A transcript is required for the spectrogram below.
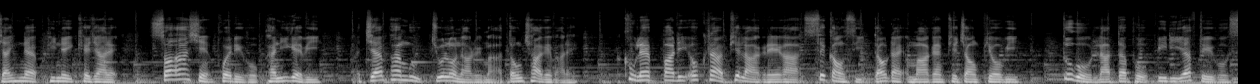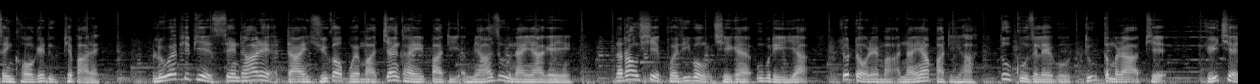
ရိုက်နှက်ဖိနှိပ်ခဲ့ကြတဲ့စွမ်းအားရှင်အဖွဲ့တွေကိုဖန်တီးခဲ့ပြီးအကြမ်းဖက်မှုကျူးလွန်တာတွေမှာအတုံးချခဲ့ပါတယ်။အခုလဲပါတီဥက္ကဋ္ဌဖြစ်လာကလေးကစစ်ကောင်စီတောက်တိုင်အမာခံဖြစ်ကြောင်းပြောပြီးသူ့ကိုလာတက်ဖို့ PDF တွေကိုစိန်ခေါ်ခဲ့သူဖြစ်ပါတယ်။ဘလို့ပဲဖြစ်ဖြစ်စင်ထားတဲ့အတိုင်းရွေးကောက်ပွဲမှာကြန့်ခိုင်ရေးပါတီအများစုအနိုင်ရခဲ့ရင်2008ဖွဲ့စည်းပုံအခြေခံဥပဒေအရလွတ်တော်ထဲမှာအနိုင်ရပါတီဟာသူ့ကိုယ်စားလှယ်ကိုဒုသမရအဖြစ် ရွေးချယ်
